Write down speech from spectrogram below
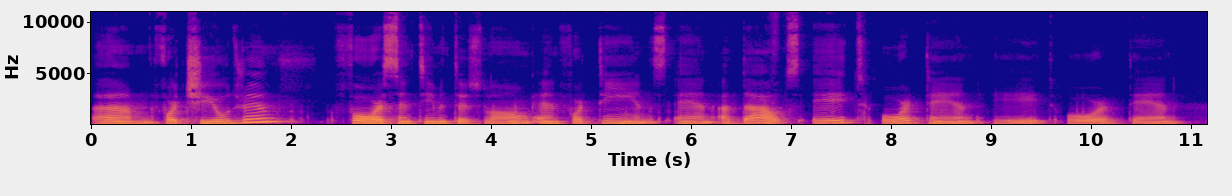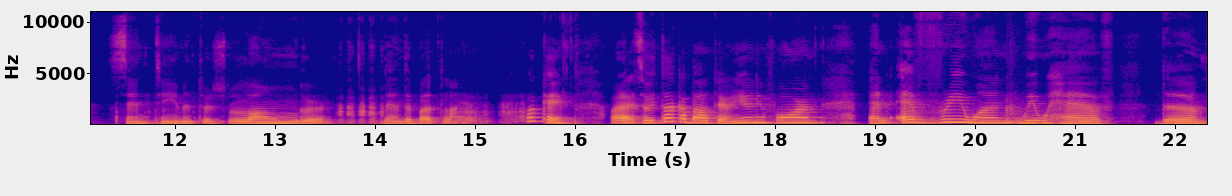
um, for children, 4 centimeters long, and for teens and adults, 8 or 10, 8 or 10 centimeters longer than the butt line. Okay, all right, so we talk about their uniform, and everyone will have the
